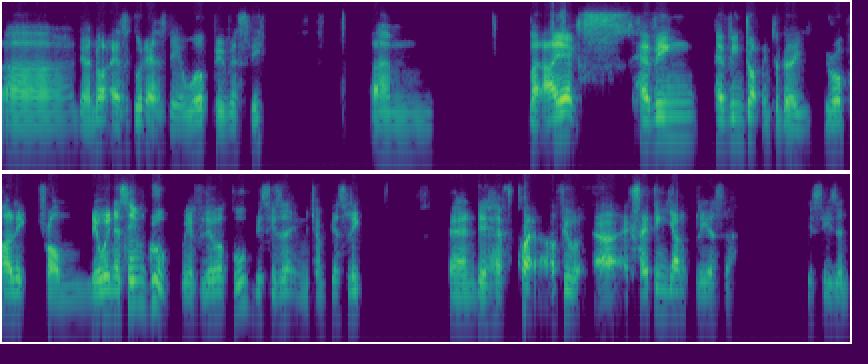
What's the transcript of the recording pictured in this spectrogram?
uh, they're not as good as they were previously. Um, but Ajax having having dropped into the Europa League from they were in the same group with Liverpool this season in the Champions League, and they have quite a few uh, exciting young players uh, this season.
